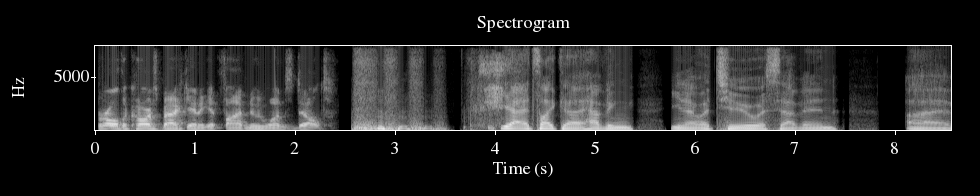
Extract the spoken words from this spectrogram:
throw all the cards back in and get five new ones dealt. yeah, it's like uh, having you know a two, a seven, uh,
